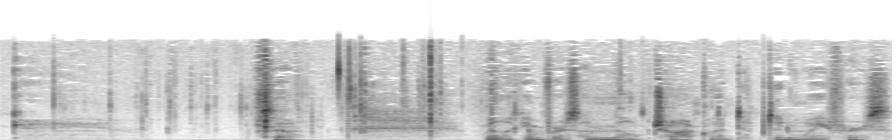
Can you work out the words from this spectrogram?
Okay, so we're looking for some milk chocolate dipped in wafers.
